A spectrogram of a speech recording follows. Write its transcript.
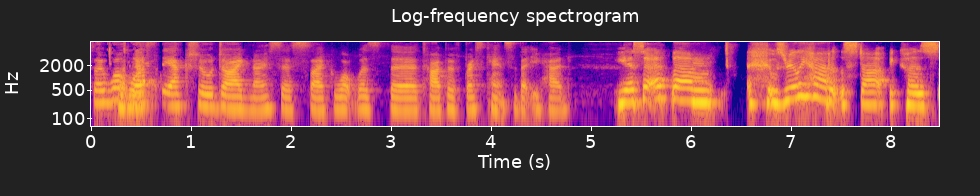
So, what was the actual diagnosis? Like, what was the type of breast cancer that you had? Yeah, so at, um, it was really hard at the start because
